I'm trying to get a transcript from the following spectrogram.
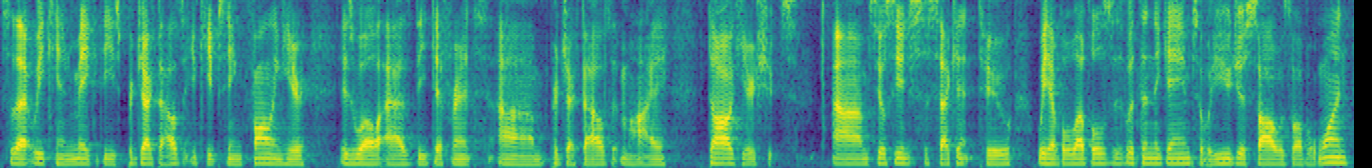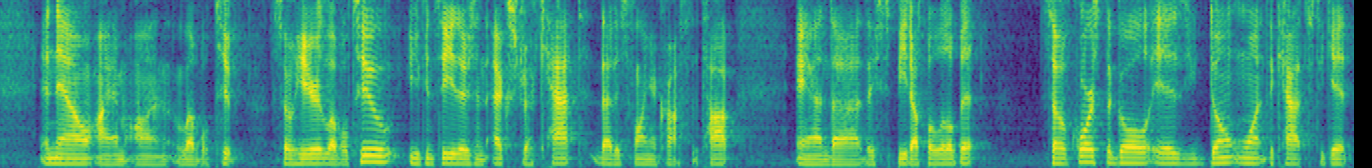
so that we can make these projectiles that you keep seeing falling here, as well as the different um, projectiles that my dog here shoots. Um, so you'll see in just a second too, we have levels within the game. So what you just saw was level one, and now I am on level two. So here, level two, you can see there's an extra cat that is flying across the top, and uh, they speed up a little bit. So of course the goal is you don't want the cats to get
